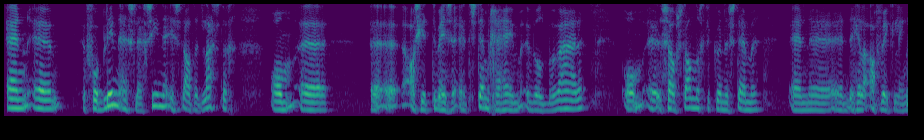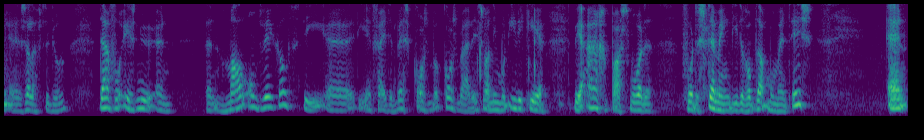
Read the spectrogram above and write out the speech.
En voor blinden en slechtzienden is het altijd lastig om, als je tenminste het stemgeheim wilt bewaren, om zelfstandig te kunnen stemmen en de hele afwikkeling zelf te doen. Daarvoor is nu een een mal ontwikkeld, die, die in feite best kostbaar is, want die moet iedere keer weer aangepast worden voor de stemming die er op dat moment is. En,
